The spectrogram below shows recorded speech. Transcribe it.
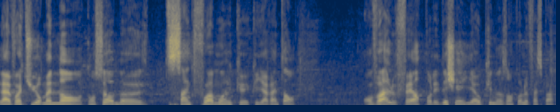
La voiture maintenant consomme 5 euh, fois moins qu'il y a 20 ans. On va le faire pour les déchets. Il n'y a aucune raison qu'on ne le fasse pas.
